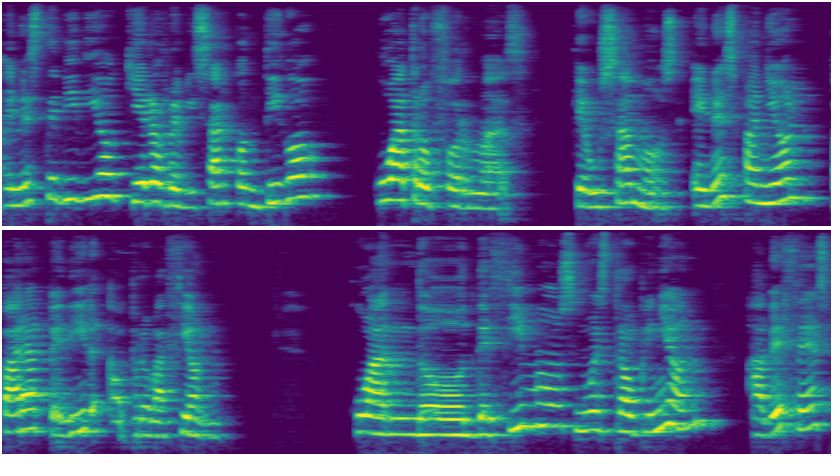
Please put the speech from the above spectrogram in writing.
en este vídeo quiero revisar contigo cuatro formas que usamos en español para pedir aprobación. Cuando decimos nuestra opinión, a veces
